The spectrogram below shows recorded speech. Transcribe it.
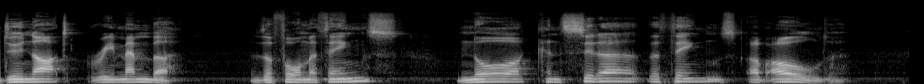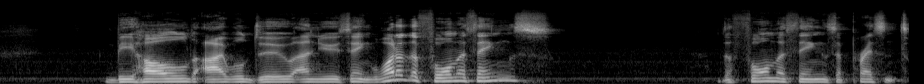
Do not remember the former things nor consider the things of old. Behold, I will do a new thing. What are the former things? The former things are present.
